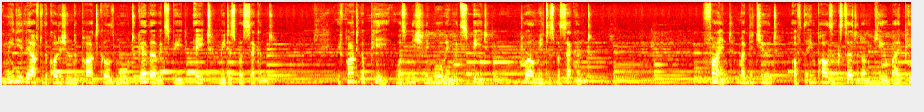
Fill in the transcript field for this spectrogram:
Immediately after the collision, the particles move together with speed 8 meters per second. If particle P was initially moving with speed 12 meters per second, find magnitude of the impulse exerted on Q by P,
